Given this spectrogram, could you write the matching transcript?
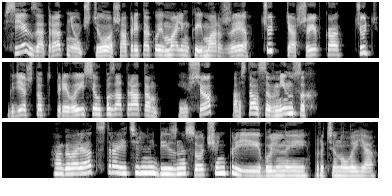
Всех затрат не учтешь, а при такой маленькой марже чуть ошибка, чуть где что-то превысил по затратам, и все, остался в минусах. «А говорят, строительный бизнес очень прибыльный», — протянула я.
